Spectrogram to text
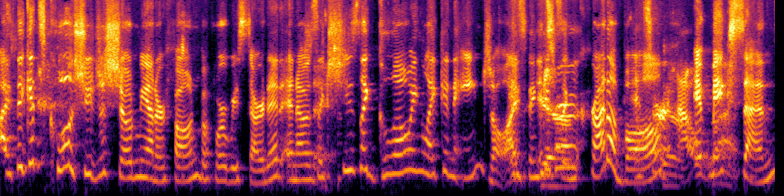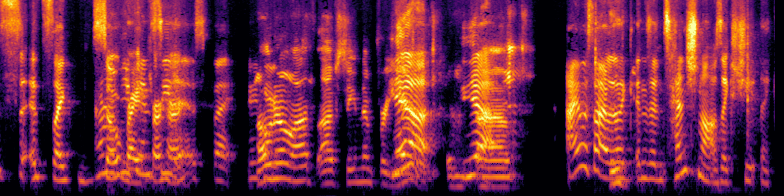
I think it's cool. She just showed me on her phone before we started, and I was like, she's like glowing like an angel. I think it's it's, her- incredible. It's her it makes sense. It's like I don't know so if right for see her. this, but oh no i've, I've seen them for years Yeah, And, yeah. uh, I always thought mm. it was like it's intentional. I was like, she like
